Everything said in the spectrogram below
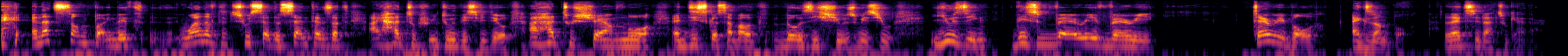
and at some point, one of the two said a sentence that I had to do this video. I had to share more and discuss about those issues with you using this very, very terrible example. Let's see that together.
